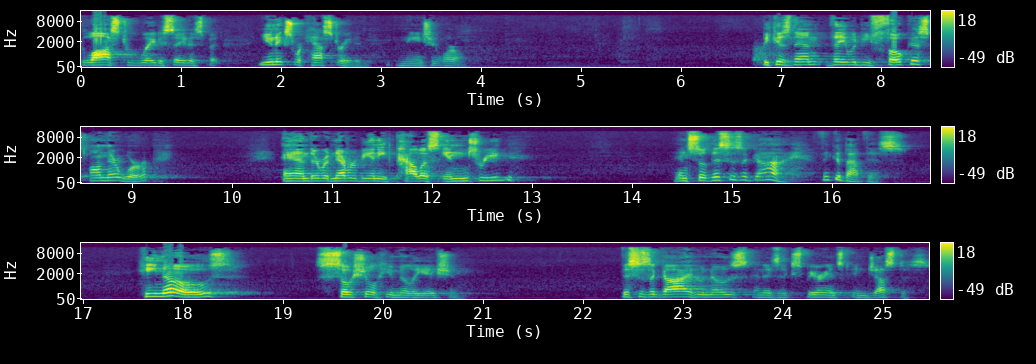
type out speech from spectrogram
glossed way to say this, but eunuchs were castrated in the ancient world because then they would be focused on their work and there would never be any palace intrigue. And so this is a guy, think about this. He knows social humiliation. This is a guy who knows and has experienced injustice.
